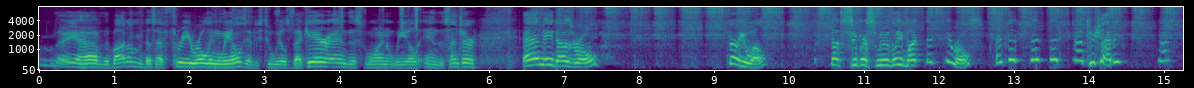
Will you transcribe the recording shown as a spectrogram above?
There you have the bottom. It does have three rolling wheels. You have these two wheels back here, and this one wheel in the center. And he does roll very well. Not super smoothly, but it, it rolls. It, it, not too shabby. Not,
